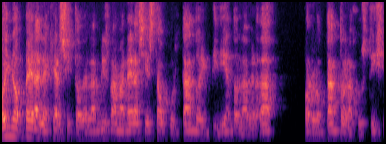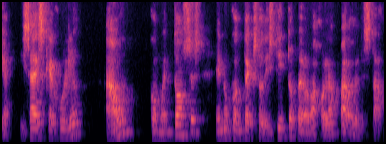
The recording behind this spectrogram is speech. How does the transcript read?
hoy no opera el ejército de la misma manera, sí está ocultando e impidiendo la verdad, por lo tanto la justicia. ¿Y sabes qué, Julio? Aún como entonces, en un contexto distinto, pero bajo el amparo del Estado.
